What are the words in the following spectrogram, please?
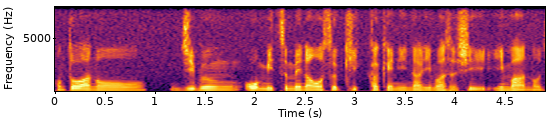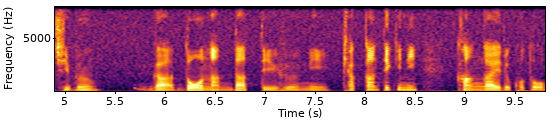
本当はあの自分を見つめ直すきっかけになりますし今の自分がどうなんだっていうふうに客観的に考えることっ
